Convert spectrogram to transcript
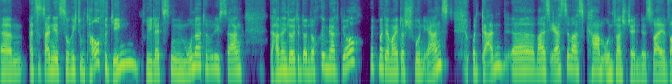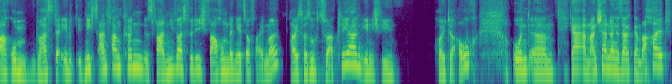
Ähm, als es dann jetzt so Richtung Taufe ging, so die letzten Monate würde ich sagen, da haben die Leute dann doch gemerkt, ja, der meint das schon ernst. Und dann äh, war das Erste, was kam, Unverständnis, weil warum? Du hast ja eben nichts anfangen können, es war nie was für dich, warum denn jetzt auf einmal? Habe ich versucht zu erklären, ähnlich wie heute auch. Und ähm, ja, manche haben dann gesagt, na mach halt,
